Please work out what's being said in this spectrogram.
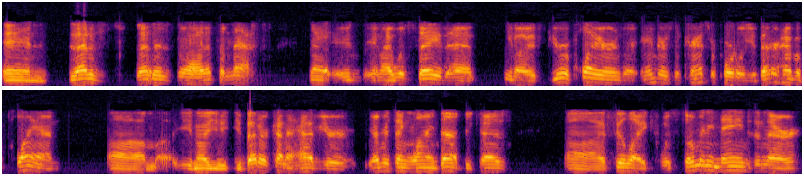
and that is that is uh, that's a mess. Now, and, and I would say that you know if you're a player that enters the transfer portal, you better have a plan. Um, you know, you, you better kind of have your everything lined up because uh, I feel like with so many names in there,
